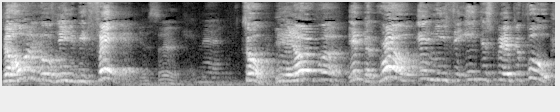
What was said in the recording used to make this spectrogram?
The Holy Ghost needs to be fed. Yes, sir. Amen. So, in order for it to grow, it needs to eat the spiritual food.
